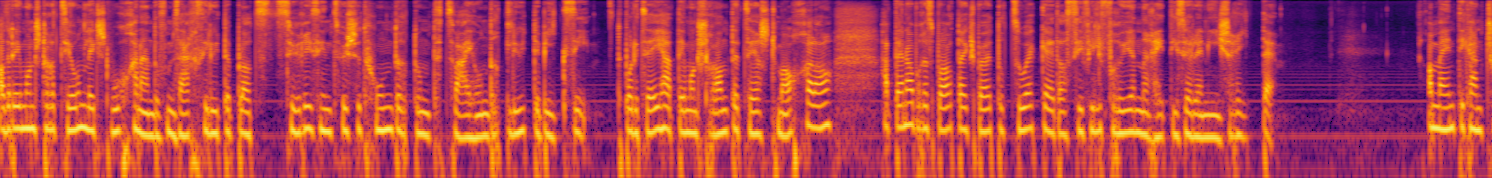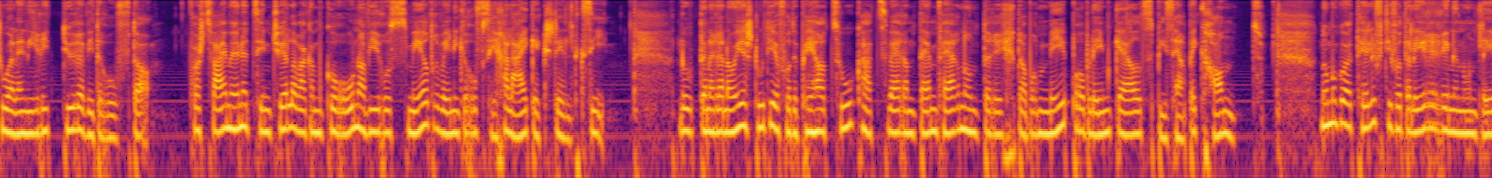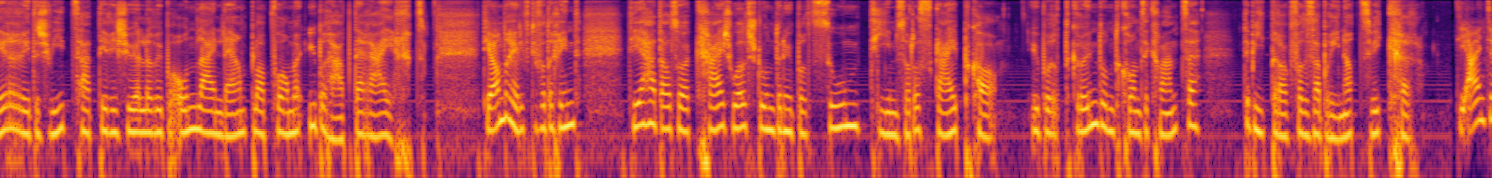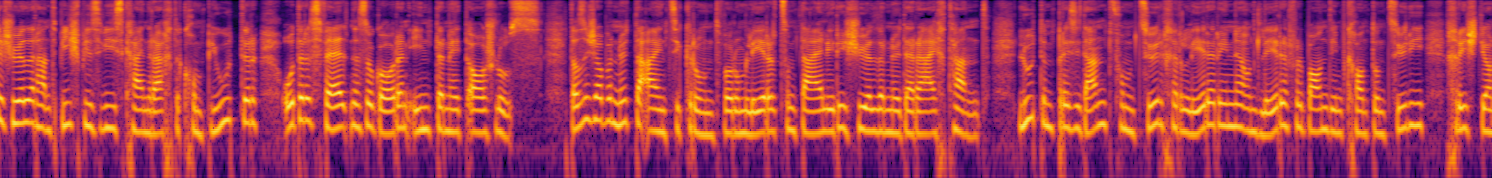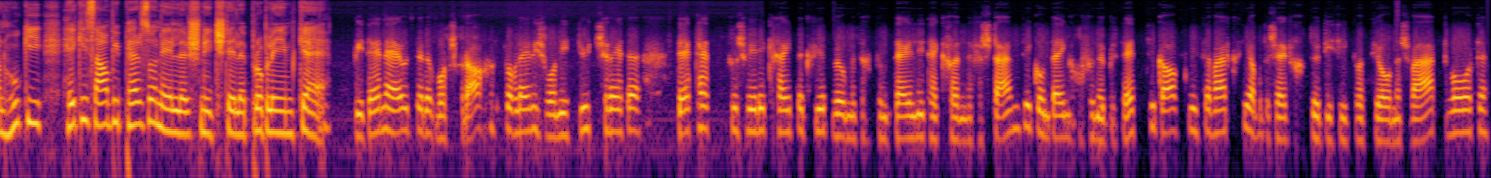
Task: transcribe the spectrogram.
An der Demonstration letztes Wochenende auf dem 6 Platz Zürich sind zwischen 100 und 200 Leute dabei gewesen. Die Polizei hat Demonstranten zuerst machen lassen, hat dann aber ein paar Tage später zugegeben, dass sie viel früher hätte sollen einschreiten Am Montag haben die Schulen ihre Türen wieder aufgetan. Fast zwei Monate sind die Schüler wegen dem Coronavirus mehr oder weniger auf sich allein gestellt gewesen. Laut einer neuen Studie von der PH Zug hat es während dem Fernunterricht aber mehr Probleme gegeben als bisher bekannt. Nur gut die Hälfte der Lehrerinnen und Lehrer in der Schweiz hat ihre Schüler über Online-Lernplattformen überhaupt erreicht. Die andere Hälfte der Kinder die hat also keine Schulstunden über Zoom, Teams oder Skype gehabt. Über die Gründe und Konsequenzen der Beitrag von Sabrina Zwicker. Die einen Schüler haben beispielsweise keinen rechten Computer oder es fehlt ihnen sogar ein Internetanschluss. Das ist aber nicht der einzige Grund, warum Lehrer zum Teil ihre Schüler nicht erreicht haben. Laut dem Präsident vom Zürcher Lehrerinnen und Lehrerverband im Kanton Zürich, Christian Hugi, hätte es auch bei personellen Schnittstellen Probleme gegeben bei den Eltern, wo die Sprache das Problem ist, die nicht Deutsch reden, dort hat es zu Schwierigkeiten geführt, weil man sich zum Teil nicht hat können verständigen und eigentlich auf eine Übersetzung angewiesen war. Aber das ist einfach durch die Situation erschwert worden.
